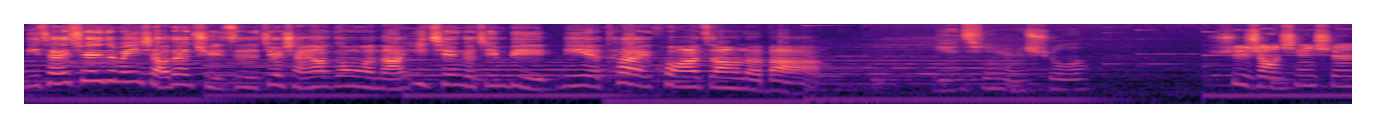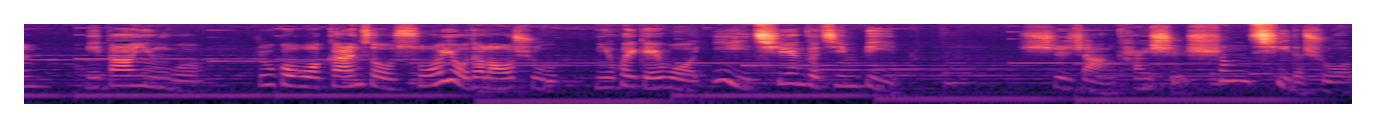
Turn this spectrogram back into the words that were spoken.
你才吹这么一小段曲子，就想要跟我拿一千个金币，你也太夸张了吧？年轻人说：“市长先生，你答应我，如果我赶走所有的老鼠，你会给我一千个金币。”市长开始生气地说：“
